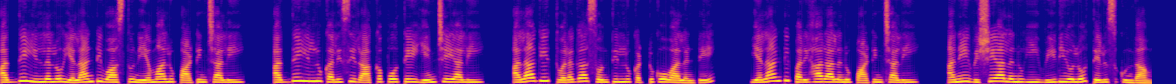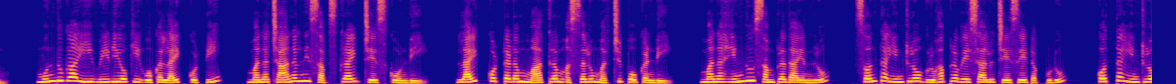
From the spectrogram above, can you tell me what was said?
అద్దె ఇళ్ళలో ఎలాంటి వాస్తు నియమాలు పాటించాలి? అద్దె ఇల్లు కలిసి రాకపోతే ఏం చేయాలి? అలాగే త్వరగా సొంతిల్లు కట్టుకోవాలంటే ఎలాంటి పరిహారాలను పాటించాలి? అనే విషయాలను ఈ వీడియోలో తెలుసుకుందాం. ముందుగా ఈ వీడియోకి ఒక లైక్ కొట్టి మన ఛానల్ని సబ్స్క్రైబ్ చేసుకోండి. లైక్ కొట్టడం మాత్రం అస్సలు మర్చిపోకండి. మన హిందూ సంప్రదాయంలో సొంత ఇంట్లో గృహప్రవేశాలు చేసేటప్పుడు కొత్త ఇంట్లో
